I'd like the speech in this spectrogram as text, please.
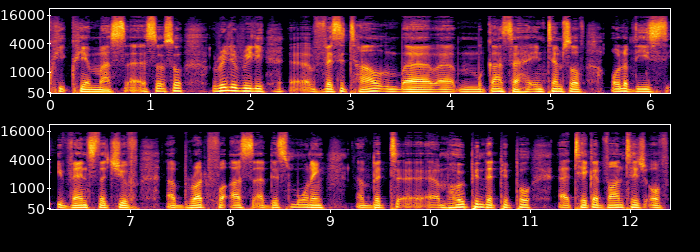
Queermas. Uh, so so really really versatile, Mukasa, in terms of all of these events that you've brought for us this morning. but I'm hoping that people take advantage of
